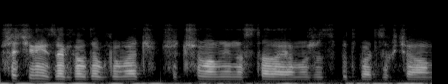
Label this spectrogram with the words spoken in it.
przeciwnik zagrał dobry mecz, przytrzymał mnie na stole, ja może zbyt bardzo chciałem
